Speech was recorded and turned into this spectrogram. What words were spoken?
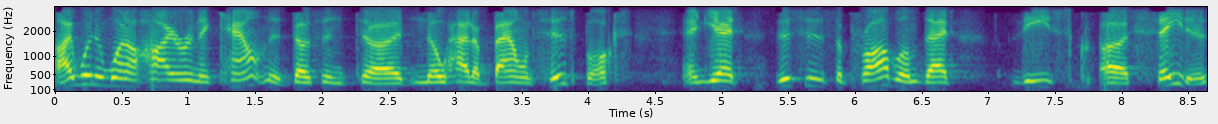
I wouldn't want to hire an accountant that doesn't uh, know how to balance his books, and yet this is the problem that these uh, sadists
